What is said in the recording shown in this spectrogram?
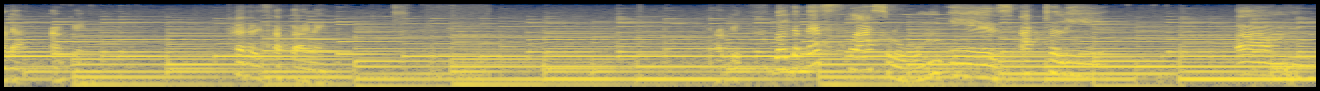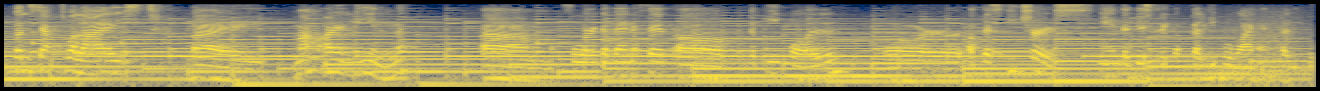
Wala. Okay. Okay. Well, the best classroom is actually um, conceptualized by Ma'am Arlene um, for the benefit of the people or of the teachers in the district of Kalibo 1 and Kalibo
